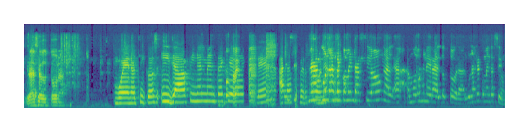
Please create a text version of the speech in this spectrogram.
Gracias, doctora. Bueno, chicos, y ya finalmente quiero decirle a las personas... ¿Alguna recomendación a, modo general, doctora? ¿Alguna recomendación?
